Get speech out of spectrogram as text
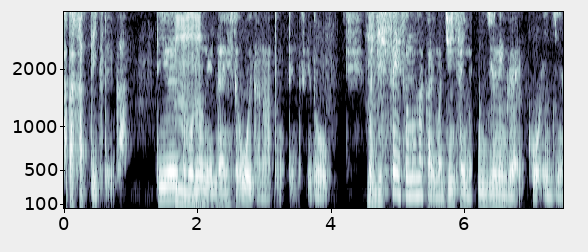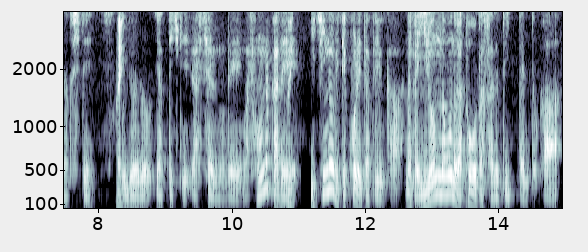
戦っていくというか、っていうところの年代の人が多いかなと思ってるんですけど、まあ、実際その中で、まあ、純一さん今20年ぐらいこうエンジニアとしてい。ろいろやってきていらっしゃるので、まあ、その中で生き延びてこれたというか、なんかいろんなものが淘汰されていったりとか、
